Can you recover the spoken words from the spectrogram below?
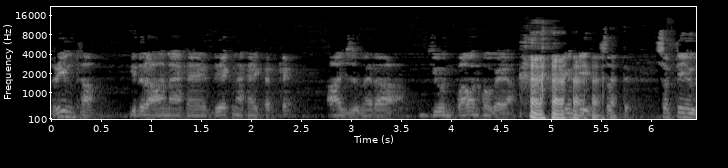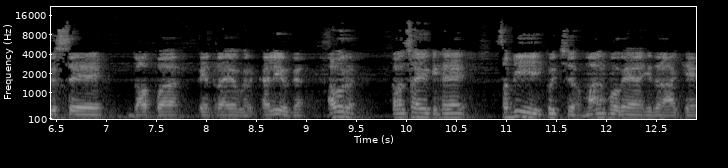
ड्रीम था। इधर आना है देखना है करके। आज मेरा जीवन पावन हो गया। क्योंकि सत्य सत्य युग से द्वापर पेत्रा युग कलयुग और कौन सा युग है सभी कुछ मालूम हो गया इधर आके।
